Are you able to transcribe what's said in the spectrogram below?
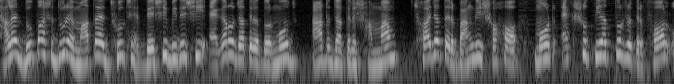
খালের দুপাশ জুড়ে মাচায় ঝুলছে দেশি বিদেশি এগারো জাতের তরমুজ, আট জাতের সাম্মাম, ছয় জাতের বাঙ্গি সহ মোট একশো তিয়াত্তর জাতের ফল ও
